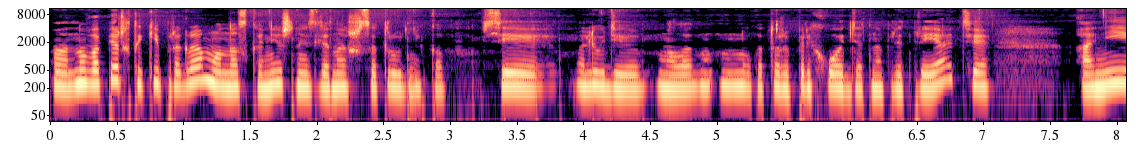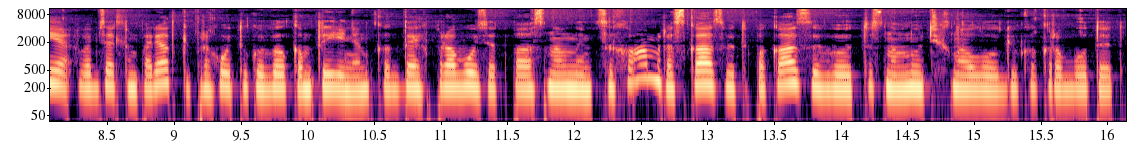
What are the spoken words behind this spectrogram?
А, ну, во-первых, такие программы у нас, конечно, есть для наших сотрудников. Все люди, ну, которые приходят на предприятие, они в обязательном порядке проходят такой welcome тренинг, когда их провозят по основным цехам, рассказывают и показывают основную технологию, как работает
